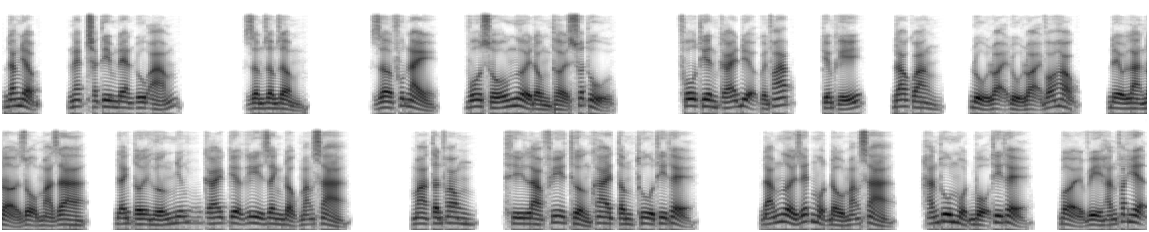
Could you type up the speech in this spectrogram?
Đăng nhập, nét trái tim đen u ám. Rầm rầm rầm. Giờ phút này, vô số người đồng thời xuất thủ. Phô thiên cái địa quyền pháp, kiếm khí, đao quang, đủ loại đủ loại võ học, đều là nở rộ mà ra, đánh tới hướng những cái kia ghi danh độc mãng xà. Mà Tân Phong, thì là phi thường khai tâm thu thi thể. Đám người giết một đầu mãng xà, hắn thu một bộ thi thể, bởi vì hắn phát hiện,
